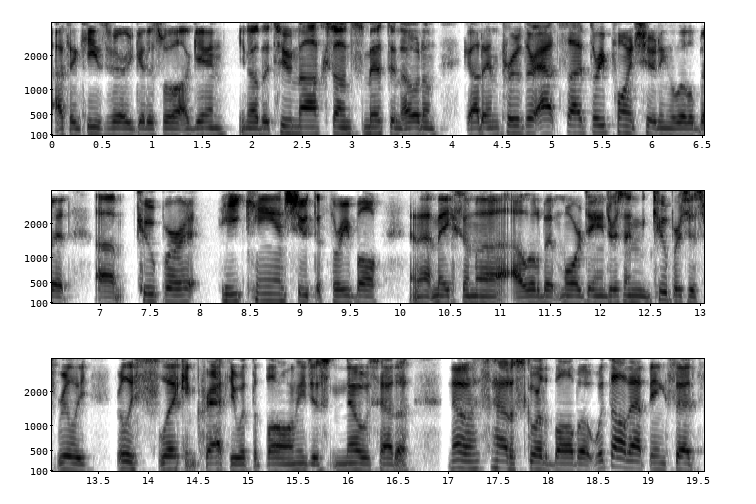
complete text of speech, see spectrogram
I think he's very good as well. Again, you know, the two knocks on Smith and Odom got to improve their outside three point shooting a little bit. Um, Cooper, he can shoot the three ball, and that makes him uh, a little bit more dangerous. And Cooper's just really, really slick and crafty with the ball, and he just knows how to knows how to score the ball. But with all that being said,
